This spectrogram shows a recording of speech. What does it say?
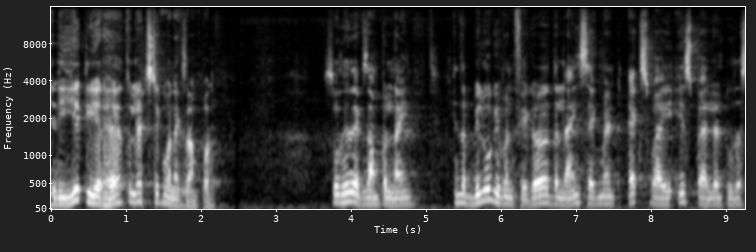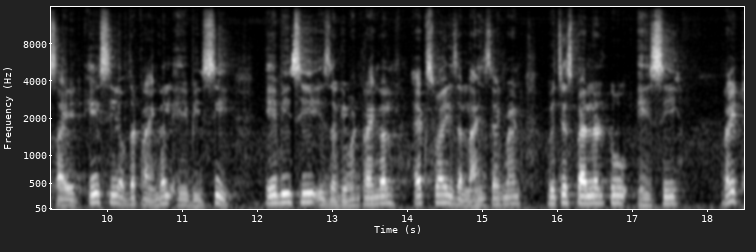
यदि ये क्लियर है तो let's take one example so this example nine in the below given figure the line segment X Y is parallel to the side A C of the triangle A B C A B C is the given triangle X Y is the line segment which is parallel to A C right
